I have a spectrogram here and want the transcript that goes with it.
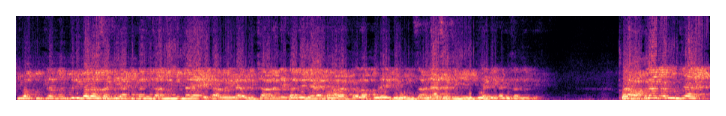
किंवा कुठल्या मंत्रीपदासाठी या ठिकाणी झालेली नाही एका वेगळ्या विचाराने झालेली आहे. महाराष्ट्राला पुढे घेऊन जाण्यासाठी युती या ठिकाणी झालेली आहे. तर आपल्याकडून जे आहे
